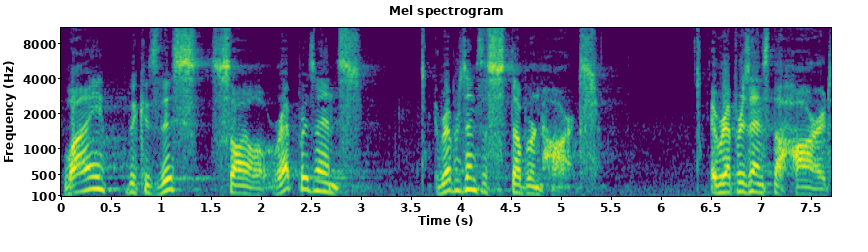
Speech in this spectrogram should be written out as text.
Why? Because this soil represents, it represents a stubborn heart. It represents the hard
